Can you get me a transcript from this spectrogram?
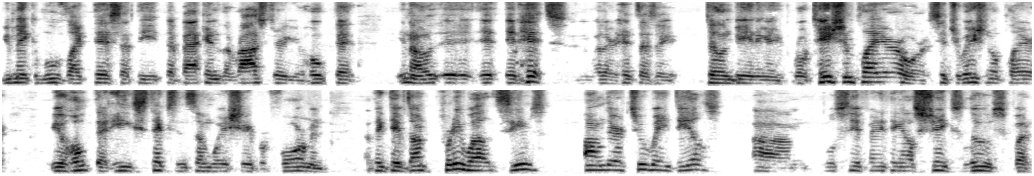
you make a move like this at the, the back end of the roster. You hope that, you know, it, it, it hits, whether it hits as a Dylan being a rotation player or a situational player you hope that he sticks in some way, shape, or form. And I think they've done pretty well, it seems, on their two way deals. Um, we'll see if anything else shakes loose, but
